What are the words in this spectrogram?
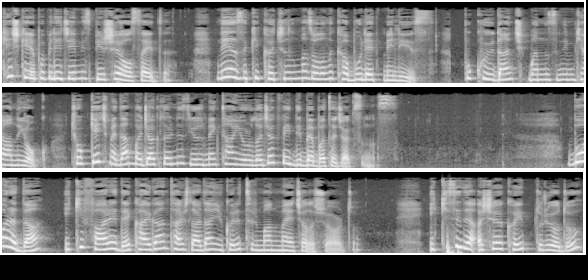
Keşke yapabileceğimiz bir şey olsaydı. Ne yazık ki kaçınılmaz olanı kabul etmeliyiz. Bu kuyudan çıkmanızın imkanı yok. Çok geçmeden bacaklarınız yüzmekten yorulacak ve dibe batacaksınız. Bu arada iki fare de kaygan taşlardan yukarı tırmanmaya çalışıyordu. İkisi de aşağı kayıp duruyordu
